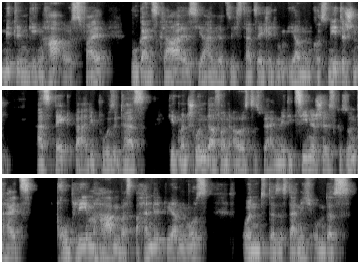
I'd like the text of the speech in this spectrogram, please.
Mitteln gegen Haarausfall, wo ganz klar ist, hier handelt es sich tatsächlich um eher einen kosmetischen Aspekt. Bei Adipositas geht man schon davon aus, dass wir ein medizinisches Gesundheitsproblem haben, was behandelt werden muss und dass es da nicht um das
